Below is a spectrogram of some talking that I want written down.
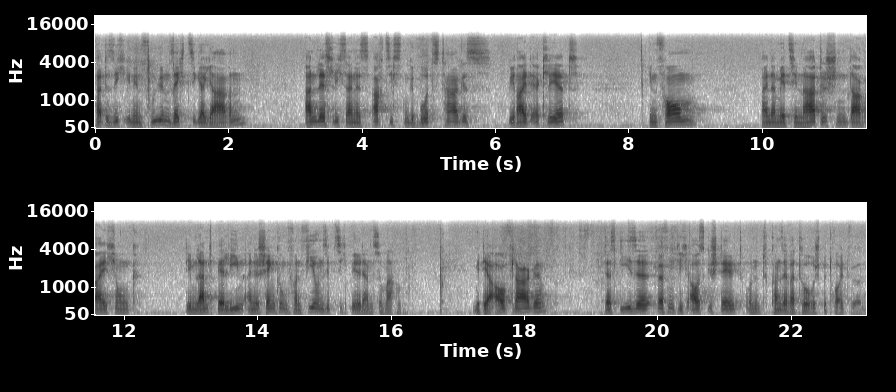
hatte sich in den frühen 60er Jahren anlässlich seines 80. Geburtstages bereit erklärt, in Form einer mäzenatischen Darreichung dem Land Berlin eine Schenkung von 74 Bildern zu machen, mit der Auflage, dass diese öffentlich ausgestellt und konservatorisch betreut würden.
